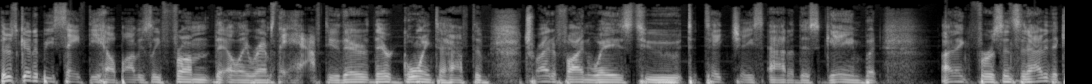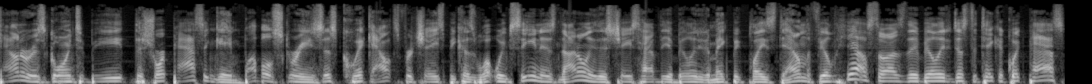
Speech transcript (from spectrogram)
there's going to be safety help, obviously, from the LA Rams. They have to. They're they're going to have to try to find ways to to take Chase out of this game, but. I think for Cincinnati, the counter is going to be the short passing game, bubble screens, just quick outs for Chase. Because what we've seen is not only does Chase have the ability to make big plays down the field, he also has the ability just to take a quick pass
